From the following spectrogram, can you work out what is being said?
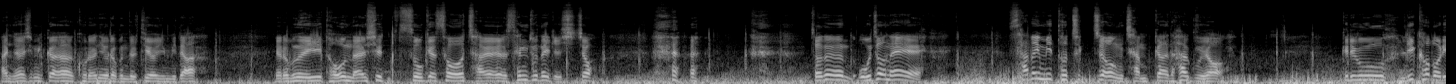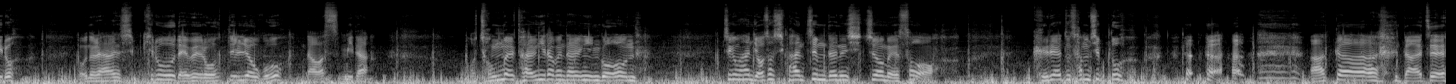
안녕하십니까 고라니 여러분들 디어입니다. 여러분들 이 더운 날씨 속에서 잘 생존해 계시죠? 저는 오전에 400m 측정 잠깐 하고요. 그리고 리커버리로 오늘 한 10km 내외로 뛰려고 나왔습니다. 어, 정말 다행이라면 다행인 건 지금 한 6시 반쯤 되는 시점에서 그래도 30도? 아까 낮에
